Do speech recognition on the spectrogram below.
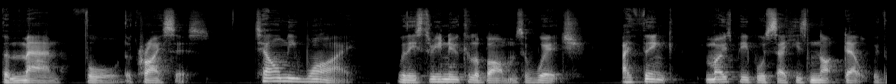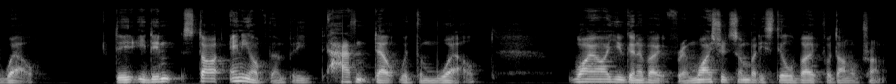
the man for the crisis. Tell me why, with these three nuclear bombs, of which I think most people would say he's not dealt with well. He didn't start any of them, but he hasn't dealt with them well. Why are you going to vote for him? Why should somebody still vote for Donald Trump?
